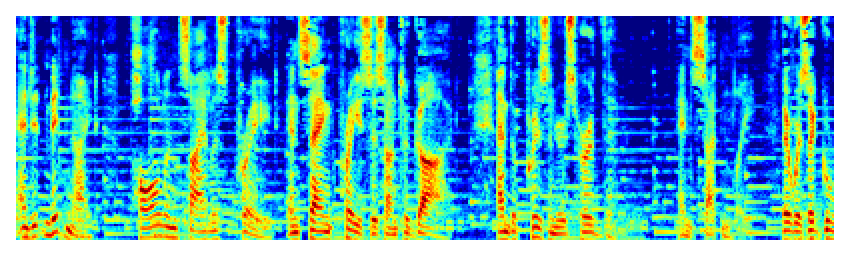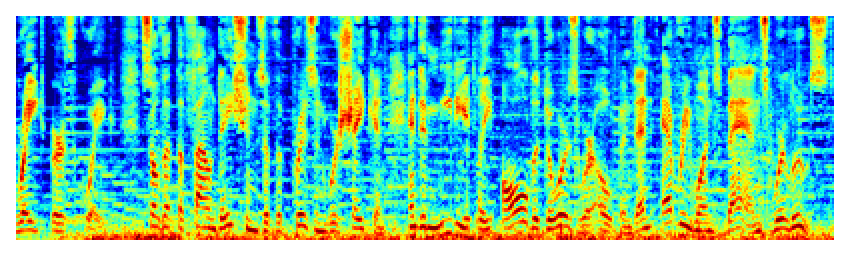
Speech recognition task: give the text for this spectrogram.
And at midnight Paul and Silas prayed, and sang praises unto God, and the prisoners heard them. And suddenly there was a great earthquake, so that the foundations of the prison were shaken, and immediately all the doors were opened, and everyone's bands were loosed.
